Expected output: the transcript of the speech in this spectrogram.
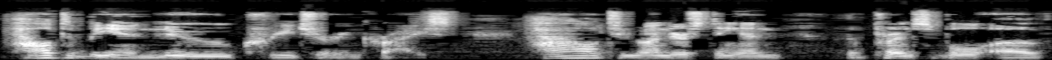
how to be a new creature in Christ, how to understand the principle of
